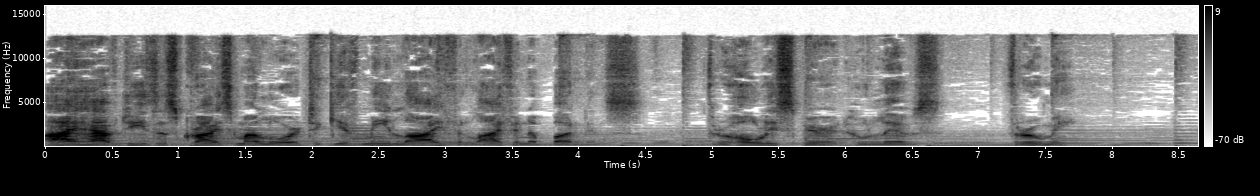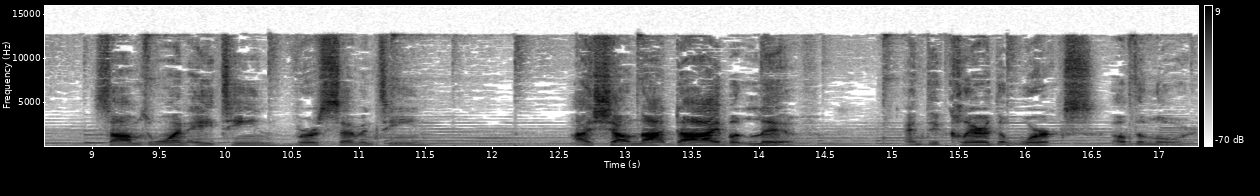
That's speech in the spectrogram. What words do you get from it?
I have Jesus Christ, my Lord, to give me life and life in abundance through Holy Spirit who lives through me. Psalms 118, verse 17 I shall not die but live and declare the works of the Lord.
